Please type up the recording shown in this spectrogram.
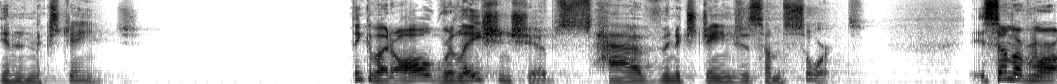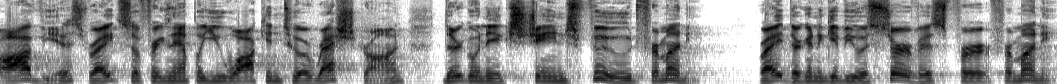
in an exchange. Think about it. All relationships have an exchange of some sort. Some of them are obvious, right? So, for example, you walk into a restaurant, they're going to exchange food for money, right? They're going to give you a service for, for money.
